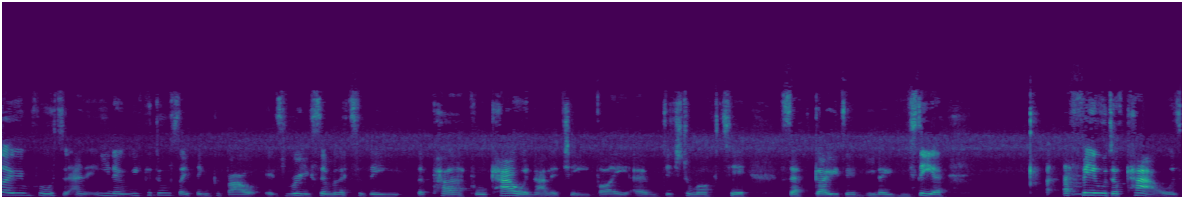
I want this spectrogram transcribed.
so important, and you know, we could also think about it's really similar to the the purple cow analogy by um, digital marketer Seth Godin. You know, you see a a field of cows.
